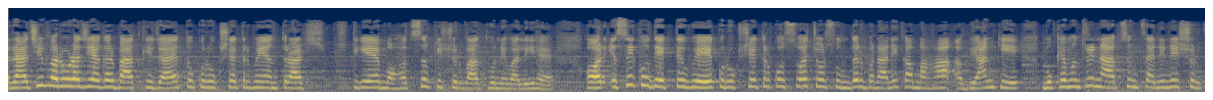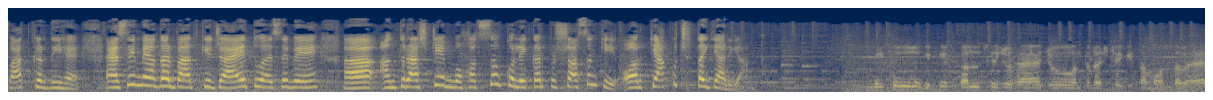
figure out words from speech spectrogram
राजीव अरोड़ा जी, अगर बात की जाए तो कुरुक्षेत्र में अंतर्राष्ट्रीय महोत्सव की शुरुआत होने वाली है और इसी को देखते हुए कुरुक्षेत्र को स्वच्छ और सुंदर बनाने का महाअभियान की मुख्यमंत्री नायब सिंह सैनी ने शुरुआत कर दी है। ऐसे में अगर बात की जाए तो ऐसे में अंतर्राष्ट्रीय महोत्सव को लेकर प्रशासन की और क्या कुछ तैयारियाँ? बिल्कुल, देखिए, कल से जो है, जो अंतर्राष्ट्रीय गीता महोत्सव है,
